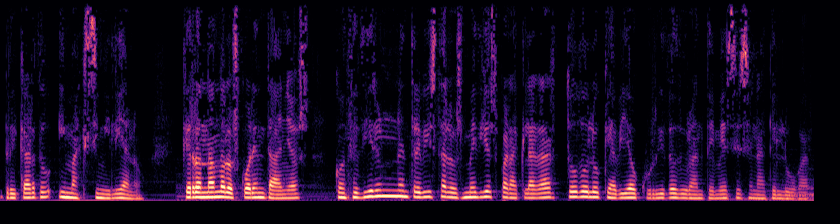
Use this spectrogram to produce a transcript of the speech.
Ricardo y Maximiliano, que rondando los 40 años, concedieron una entrevista a los medios para aclarar todo lo que había ocurrido durante meses en aquel lugar.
